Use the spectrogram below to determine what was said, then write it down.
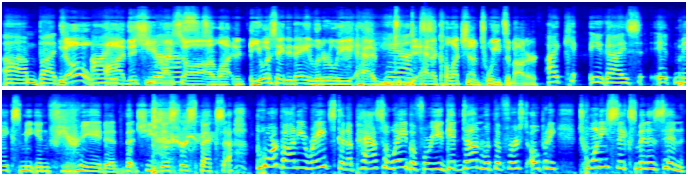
Um, but No, I uh, this year I saw a lot. USA Today literally had had a collection of tweets about her. I can't, you guys, it makes me infuriated that she disrespects. Poor Bonnie Raitt's going to pass away before you get done with the first opening. 26 minutes in,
